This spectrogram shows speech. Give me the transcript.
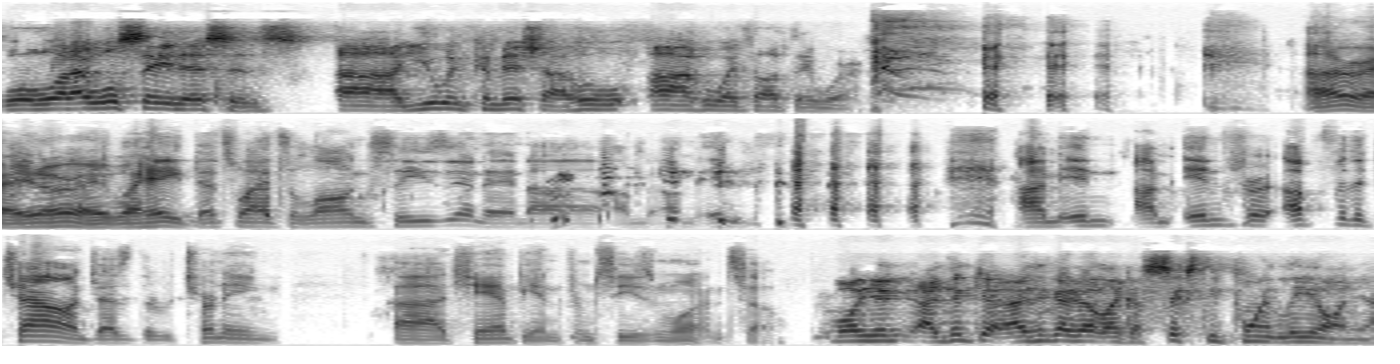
Well, what I will say this is, uh, you and Kamisha, who are who I thought they were. all right, all right. Well, hey, that's why it's a long season, and uh, I'm, I'm in. I'm in. I'm in for up for the challenge as the returning uh, champion from season one. So Well, you, I think I think I got like a sixty point lead on you.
